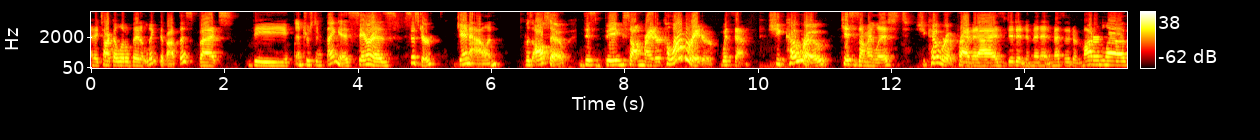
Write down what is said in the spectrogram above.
and they talk a little bit at length about this. But the interesting thing is Sarah's sister, Jana Allen, was also this big songwriter collaborator with them. She co-wrote Kisses on My List. She co-wrote Private Eyes, Did It in a Minute, Method of Modern Love,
